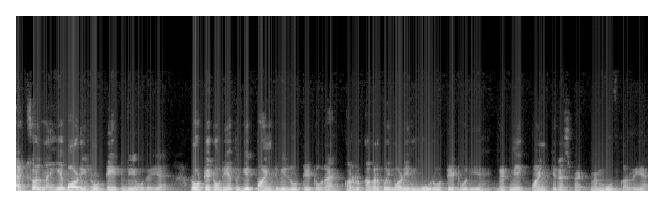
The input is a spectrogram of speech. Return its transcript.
एक्चुअल में ये बॉडी रोटेट भी हो रही है। रोटेट हो रही है तो ये पॉइंट भी रोटेट हो रहा है और अगर कोई बॉडी मूव रोटेट हो रही है डेट में एक पॉइंट के रेस्पेक्ट में मूव कर रही है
